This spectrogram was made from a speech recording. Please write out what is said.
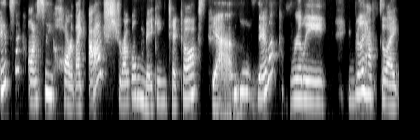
it's like honestly hard. Like I struggle making TikToks. Yeah. They're like really you really have to like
